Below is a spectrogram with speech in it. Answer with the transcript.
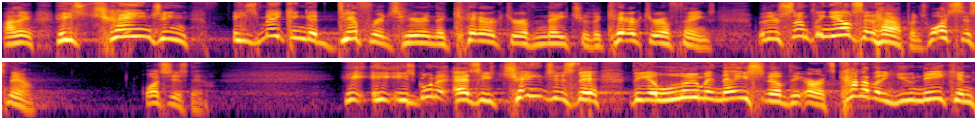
I think He's changing, He's making a difference here in the character of nature, the character of things. But there's something else that happens. Watch this now. Watch this now. He, he's going to, as he changes the, the illumination of the earth, it's kind of a unique and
